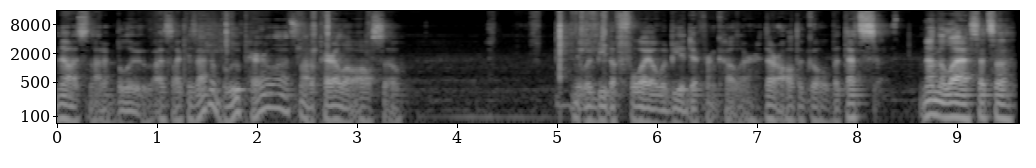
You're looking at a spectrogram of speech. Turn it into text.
No, it's not a blue. I was like, is that a blue parallel? It's not a parallel also. It would be the foil would be a different color. They're all the gold, but that's nonetheless, that's a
